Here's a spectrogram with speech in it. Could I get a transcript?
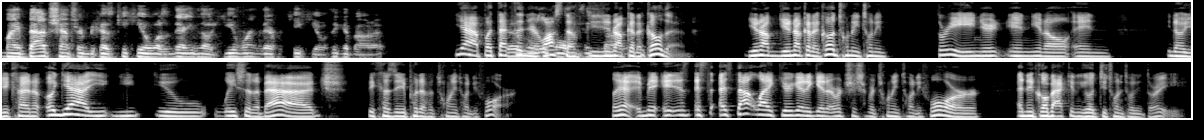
my badge transferred because Kikuo wasn't there, even though you weren't there for Kikuo. Think about it. Yeah, but that's in your lost stuff. You're not going to go then. You're not. You're not going to go 2023, and you're in. You know, and you know, you kind of, oh yeah, you, you, you wasted a badge because you put it for 2024. So yeah, it, it's, it's, it's not like you're going to get a registration for 2024 and then go back and go to 2023.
